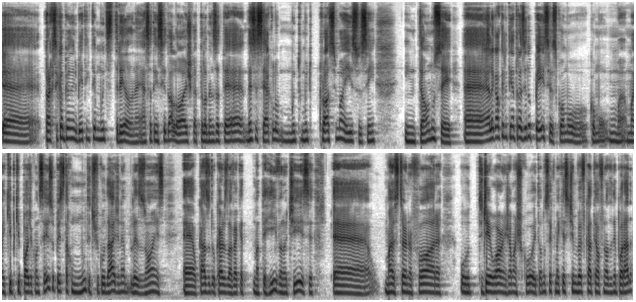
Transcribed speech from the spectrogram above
É, para ser campeão da NBA tem que ter muita estrela, né? Essa tem sido a lógica, pelo menos até nesse século, muito, muito próximo a isso, assim. Então, não sei. É, é, legal que ele tenha trazido o Pacers como, como uma, uma equipe que pode acontecer isso. O Pacers está com muita dificuldade, né? Lesões. É, o caso do Carlos Lavec é uma terrível notícia. É, Miles Turner fora. O TJ Warren já machucou, então não sei como é que esse time vai ficar até o final da temporada.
